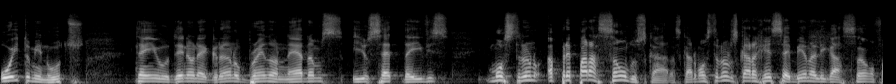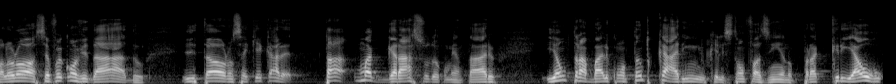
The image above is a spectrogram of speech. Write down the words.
oito minutos. Tem o Daniel Negrano, o Brandon Adams e o Seth Davis mostrando a preparação dos caras, cara, mostrando os caras recebendo a ligação, falando, ó, você foi convidado e tal, não sei o quê. Cara, tá uma graça o documentário. E é um trabalho com tanto carinho que eles estão fazendo para criar o,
